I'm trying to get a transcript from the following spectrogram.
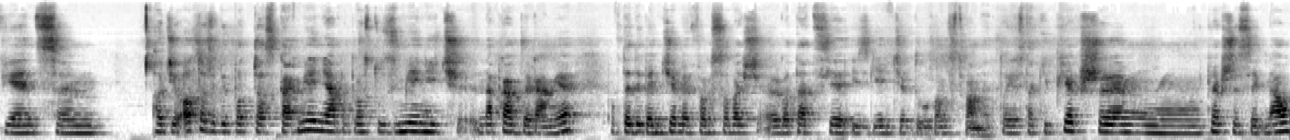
więc chodzi o to, żeby podczas karmienia po prostu zmienić naprawdę ramię, bo wtedy będziemy forsować rotację i zgięcie w drugą stronę. To jest taki pierwszy, mm, pierwszy sygnał.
